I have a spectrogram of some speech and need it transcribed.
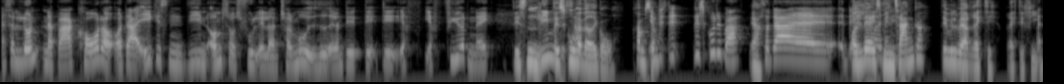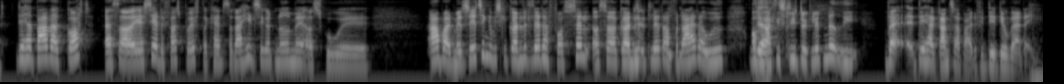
Altså lunden er bare kortere, og der er ikke sådan lige en omsorgsfuld eller en tålmodighed, eller det, det, det, jeg, jeg fyrer den af. Det er sådan, Lige det det skulle have samme. været i går. Kom så. Jamen, det, det, det skulle det bare. Ja. Så der er... Det, og det læs mine sige. tanker. Det vil være rigtig, rigtig fint. Det havde bare været godt. Altså, jeg ser det først på efterkant, så der er helt sikkert noget med at skulle øh, arbejde med det. Så jeg tænker, vi skal gøre det lidt lettere for os selv, og så gøre det lidt lettere for dig derude, og Ja. faktisk lige dykke lidt ned i, hvad det her grænsearbejde, for det, det er jo hver dag.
